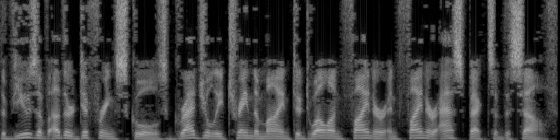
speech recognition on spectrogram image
the views of other differing schools gradually train the mind to dwell on finer and finer aspects of the self.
